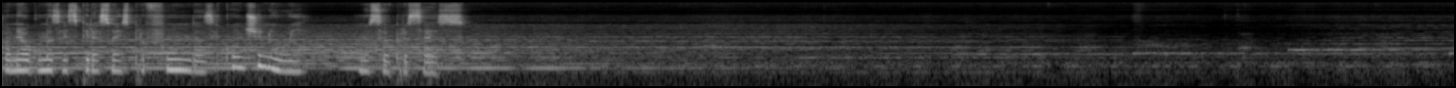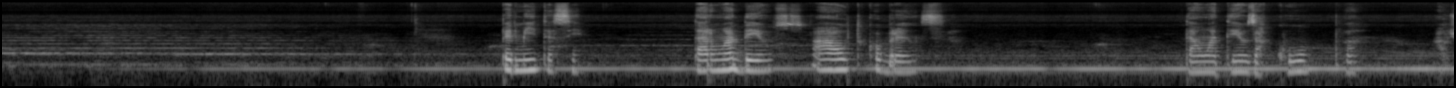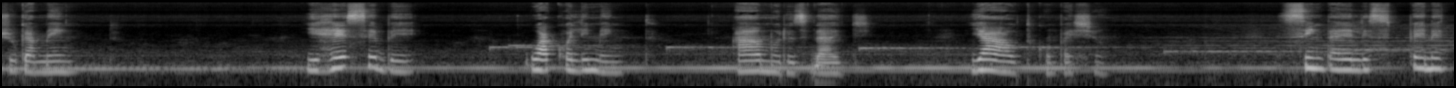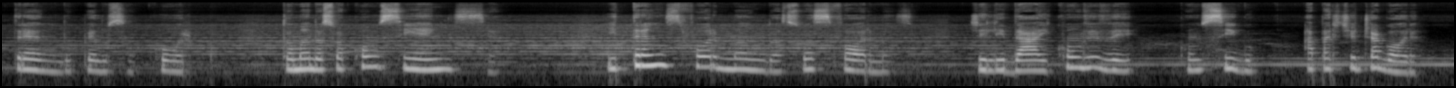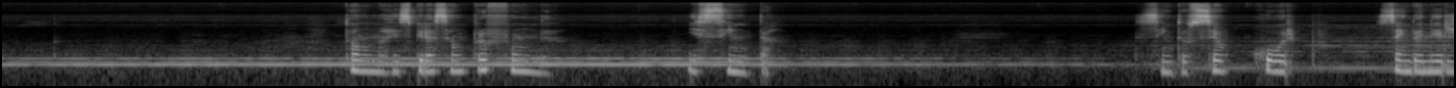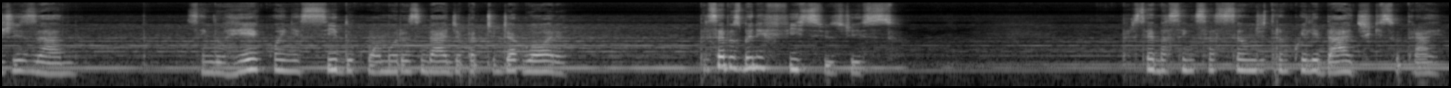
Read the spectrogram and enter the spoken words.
Tome algumas respirações profundas e continue no seu processo. Permita-se dar um adeus à autocobrança, dar um adeus à culpa, ao julgamento e receber o acolhimento, a amorosidade e a autocompaixão. Sinta eles penetrando pelo seu corpo, tomando a sua consciência e transformando as suas formas de lidar e conviver consigo a partir de agora. Toma uma respiração profunda e sinta. Sinta o seu corpo sendo energizado, sendo reconhecido com amorosidade a partir de agora Perceba os benefícios disso. Perceba a sensação de tranquilidade que isso traz,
